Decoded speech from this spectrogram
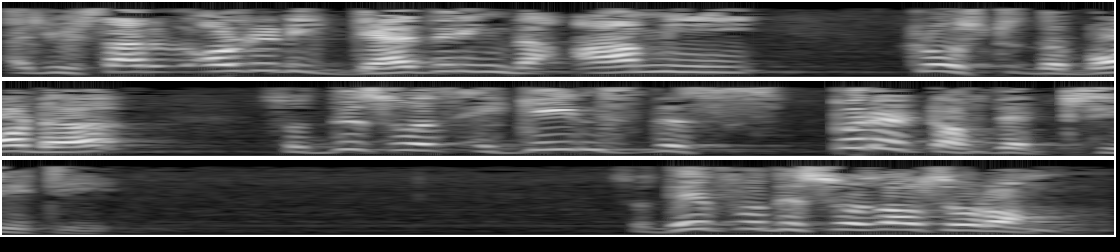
And you started already gathering the army close to the border. So this was against the spirit of that treaty. So therefore this was also wrong.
